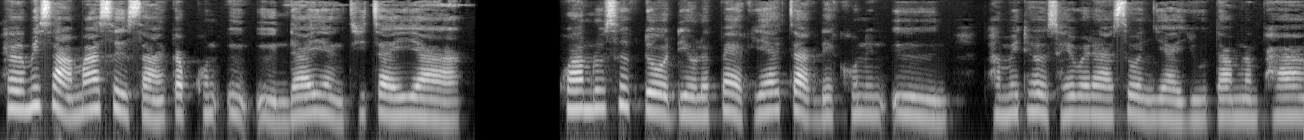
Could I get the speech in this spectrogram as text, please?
เธอไม่สามารถสื่อสารกับคนอื่นๆ ได้อย่างที่ใจอยาก ความรู้สึกโดดเดี่ยวและแปลกแยกจากเด็กคนอื่นๆทำให้เธอใช้เวลาส่วนใหญ่อยู่ตามลำพัง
